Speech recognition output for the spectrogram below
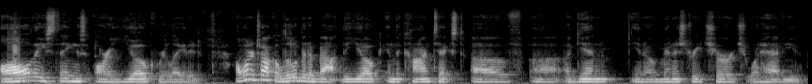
all these things are yoke related. I want to talk a little bit about the yoke in the context of, uh, again, you know, ministry, church, what have you.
